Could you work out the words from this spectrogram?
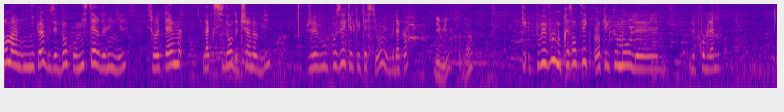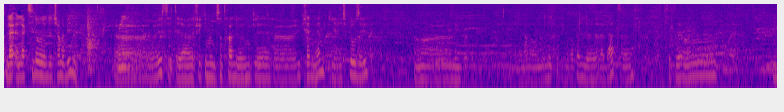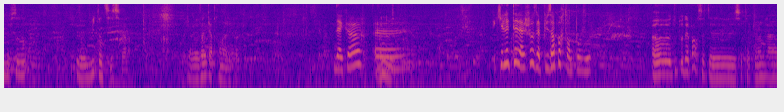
Bonjour Marie-Nicole, vous êtes donc au mystère de l'UNIL sur le thème l'accident de Tchernobyl. Je vais vous poser quelques questions, êtes-vous d'accord? Mais oui, très bien. Pouvez-vous nous présenter en quelques mots le, le problème? La- L'accident de Tchernobyl, Oui. euh, oui, c'était euh, effectivement une centrale nucléaire euh, ukrainienne qui a explosé. Euh, je me rappelle le- la date. C'était en 1986, voilà. J'avais 24 ans à l'époque. D'accord. 22 ans. Euh, quelle était la chose la plus importante pour vous? Euh, tout au départ, c'était c'était quand même la,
